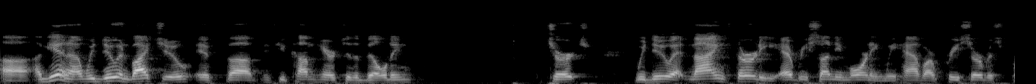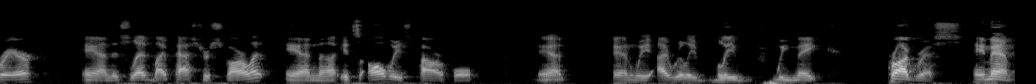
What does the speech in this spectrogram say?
Uh, again, uh, we do invite you if uh, if you come here to the building, church. We do at 9.30 every Sunday morning. We have our pre-service prayer and it's led by Pastor Scarlett and uh, it's always powerful and and we I really believe we make progress. Amen.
